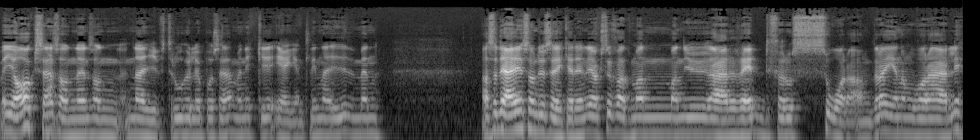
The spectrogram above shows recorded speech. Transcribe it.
Men jeg har også en sånn, en sånn naiv tro, holder jeg på å si, men ikke egentlig naiv. Men altså det er jo som du sier, Karin, det er också for at man, man ju er redd for å såre andre gjennom å være ærlig.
